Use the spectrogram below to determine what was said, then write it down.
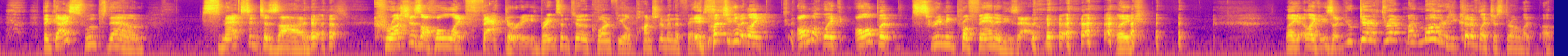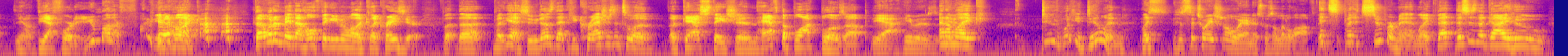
the guy swoops down smacks into zod crushes a whole like factory Brings him to a cornfield, punched him in the face. punching him at like almost like all but screaming profanities at him. like like like he's like, You dare threaten my mother he could have like just thrown like a, you know, the F word at you, you motherfucker you know, like that would have made that whole thing even more like like crazier. But uh but yeah, so he does that, he crashes into a, a gas station, half the block blows up, yeah, he was. and I'm like, dude, what are you doing? Like his, his situational awareness was a little off. there. It's but it's Superman. Like that. This is the guy who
